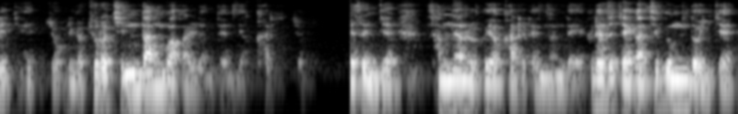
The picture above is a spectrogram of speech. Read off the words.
했죠. 그러니까 주로 진단과 관련된 역할이죠. 그래서 이제 3년을 그 역할을 했는데 그래서 제가 지금도 이제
